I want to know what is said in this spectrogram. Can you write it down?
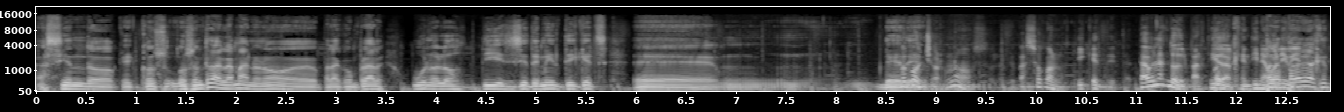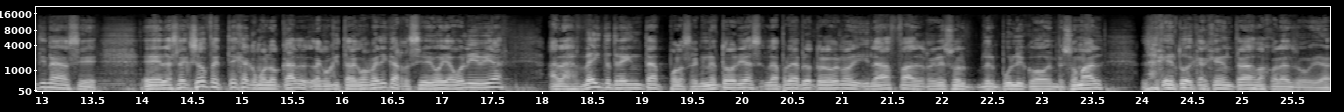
haciendo, que con su, concentrada la mano, ¿no? Eh, para comprar uno de los 17 mil tickets. Eh, de, Fue bochornoso lo que pasó con los tickets. De, está hablando del partido de Argentina-Bolivia. Para, para Argentina, sí. la selección festeja como local la conquista de la Copa América, recibe hoy a Bolivia a las 20.30 por las eliminatorias. La prueba de piloto del gobierno y la AFA del regreso del, público empezó mal. La gente tuvo que canjear entradas bajo la lluvia.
